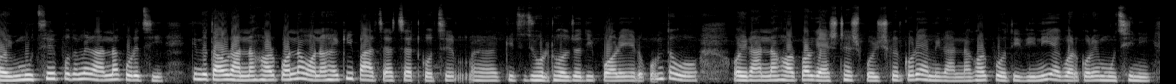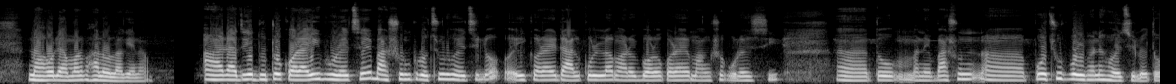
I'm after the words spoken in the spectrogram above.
ওই মুছে প্রথমে রান্না করেছি। কিন্তু তাও রান্না হওয়ার পর না মনে হয় কি পা চ্যাট চ্যাট করছে কিছু ঝোল ঢোল যদি পড়ে এরকম তো ওই রান্না হওয়ার পর গ্যাস ট্যাস পরিষ্কার করে আমি রান্নাঘর প্রতিদিনই একবার করে মুছি নিই না হলে আমার ভালো লাগে না। আর আজকে দুটো কড়াই ভরেছে বাসন প্রচুর হয়েছিল এই কড়াইয়ে ডাল করলাম আর ওই বড় কড়াইয়ে মাংস করে এসেছি আহ, তো মানে বাসন প্রচুর পরিমাণে হয়েছিল, তো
